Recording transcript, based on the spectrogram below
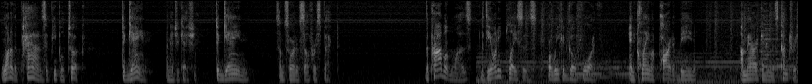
one of the paths that people took to gain an education, to gain some sort of self-respect. The problem was that the only places where we could go forth and claim a part of being American in this country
